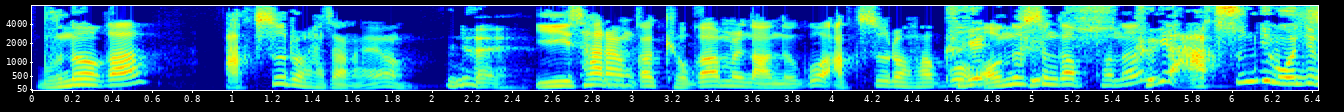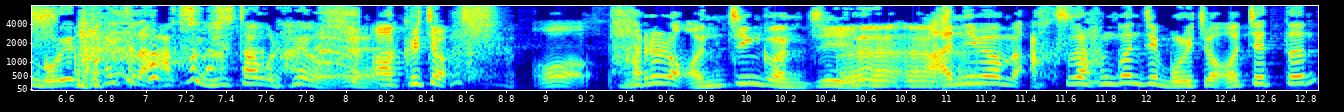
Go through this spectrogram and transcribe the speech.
문어가 악수를 하잖아요. 네. 이 사람과 교감을 나누고 악수를 하고 그게 어느 그- 순간부터는 그 게 악수인지 뭔지 모르겠는데 하여튼 악수 비슷한 걸 해요. 예. 아, 그죠. 어, 발을 얹은 건지, 응, 응. 아니면 악수를 한 건지 모르겠지만, 어쨌든,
